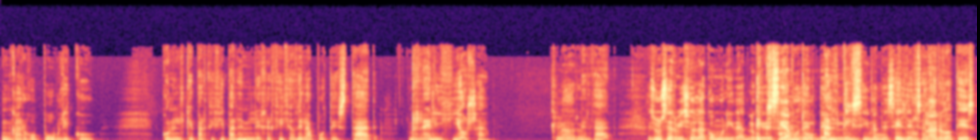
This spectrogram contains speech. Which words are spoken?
un cargo público con el que participan en el ejercicio de la potestad religiosa. Claro. ¿Verdad? Es un servicio a la comunidad, lo que decíamos del, del altísimo. El del sacerdote es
